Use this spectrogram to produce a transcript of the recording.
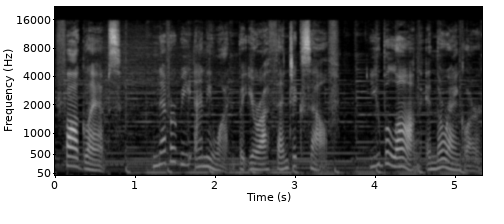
fog lamps. Never be anyone but your authentic self. You belong in the Wrangler.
